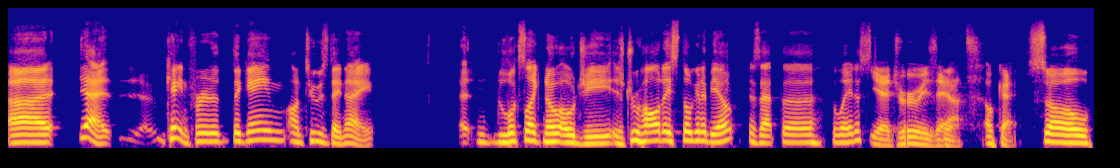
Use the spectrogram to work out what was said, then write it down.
Uh, yeah, Kane for the game on Tuesday night. Looks like no OG. Is Jrue Holiday still going to be out? Is that the the latest? Yeah, Jrue is out. Okay, so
